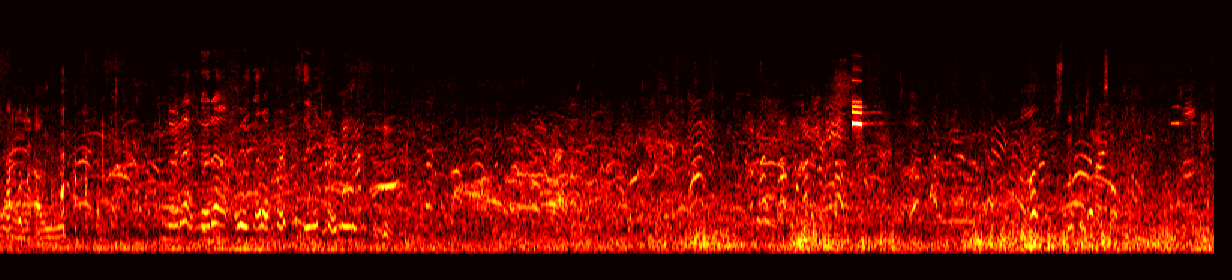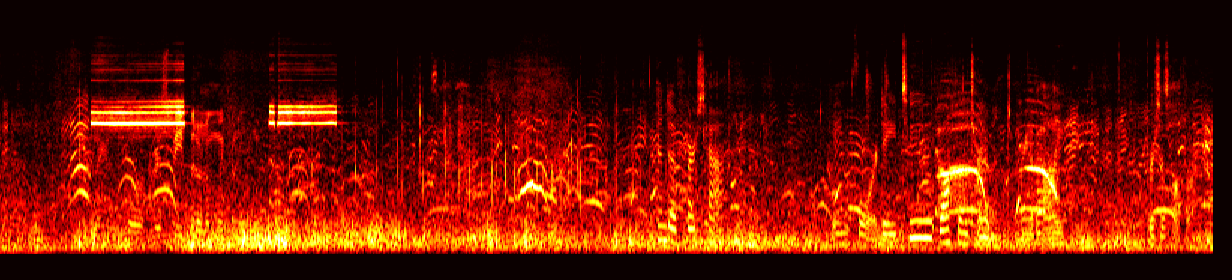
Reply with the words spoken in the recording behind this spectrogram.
Hollywood. No era, no era, it was not on purpose, it was for me. Out. End of first half. Day two, Laughlin tournament, Moreno Valley versus Hawthorn.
